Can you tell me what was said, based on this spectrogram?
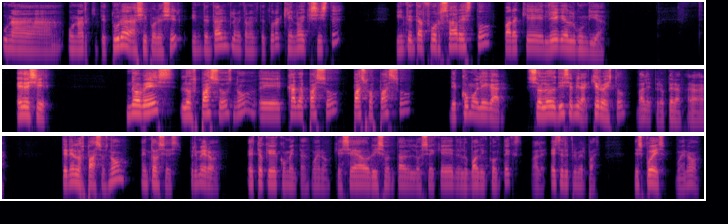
una, una arquitectura, así por decir, intentar implementar una arquitectura que no existe, e intentar forzar esto para que llegue algún día. Es decir, no ves los pasos, ¿no? Eh, cada paso, paso a paso, de cómo llegar. Solo dice, mira, quiero esto, vale, pero espera, para, para. Tener los pasos, ¿no? Entonces, primero, esto que comentas, bueno, que sea horizontal, lo sé qué, de los bounding context, vale, este es el primer paso. Después, bueno,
